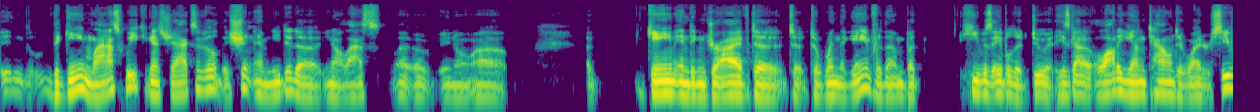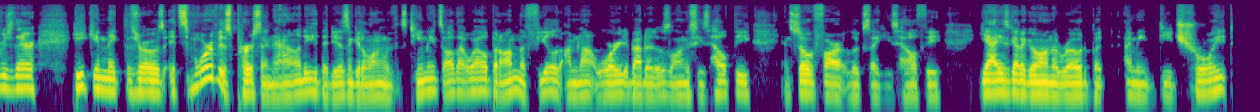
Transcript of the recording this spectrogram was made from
in the game last week against Jacksonville. They shouldn't have needed a you know last uh, you know uh, game-ending drive to, to to win the game for them, but he was able to do it. He's got a lot of young, talented wide receivers there. He can make the throws. It's more of his personality that he doesn't get along with his teammates all that well. But on the field, I'm not worried about it as long as he's healthy. And so far, it looks like he's healthy. Yeah, he's got to go on the road, but I mean, Detroit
